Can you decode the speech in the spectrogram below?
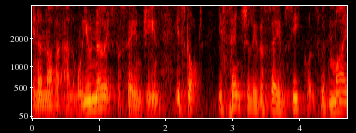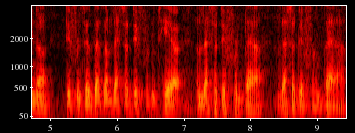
in another animal. You know it's the same gene. It's got essentially the same sequence with minor differences. There's a letter different here, a letter different there, a letter different there.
